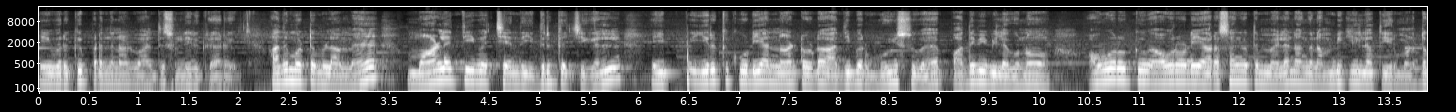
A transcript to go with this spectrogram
இவருக்கு பிறந்தநாள் வாழ்த்து சொல்லியிருக்கிறாரு. அது மட்டும் இல்லாமல் மாலத்தீவை சேர்ந்த எதிர்க்கட்சிகள் இப்போ இருக்கக்கூடிய அந்நாட்டோட அதிபர் முயசுவை பதவி விலகணும். அவருக்கு அவருடைய அரசாங்கத்து மேலே நாங்கள் நம்பிக்கையில்லா தீர்மானத்தை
